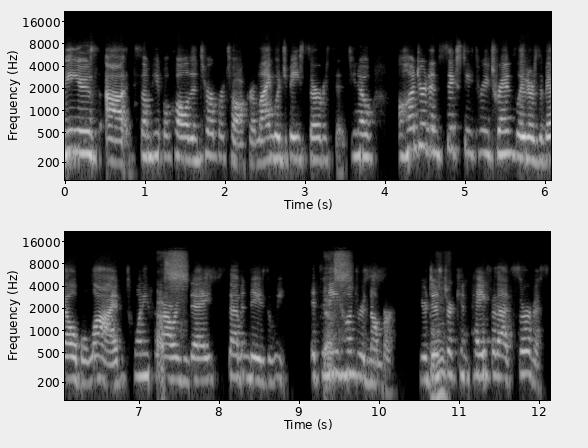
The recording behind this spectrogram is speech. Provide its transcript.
We use, uh, some people call it Interpretalk or language based services. You know, 163 translators available live 24 yes. hours a day, seven days a week. It's an yes. 800 number. Your mm-hmm. district mm-hmm. can pay for that service.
